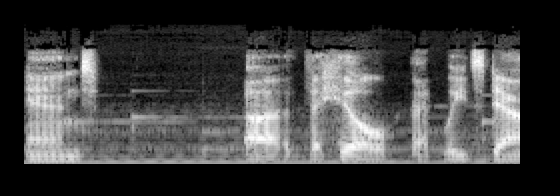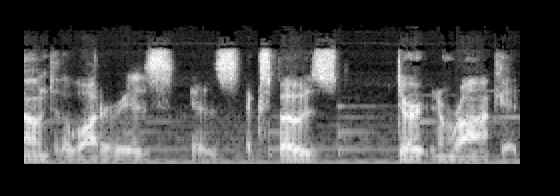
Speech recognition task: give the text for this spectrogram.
and uh, the hill that leads down to the water is is exposed dirt and rock at,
